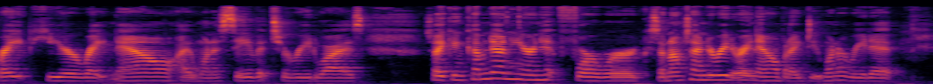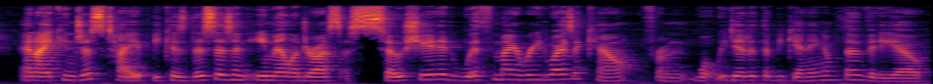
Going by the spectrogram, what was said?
right here, right now, I want to save it to Readwise. So I can come down here and hit forward because I don't have time to read it right now, but I do want to read it. And I can just type, because this is an email address associated with my Readwise account from what we did at the beginning of the video,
